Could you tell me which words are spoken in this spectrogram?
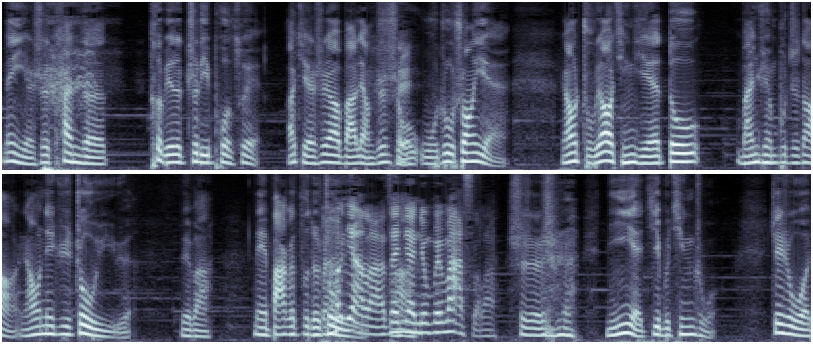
那也是看的。特别的支离破碎，而且是要把两只手捂住双眼，然后主要情节都完全不知道，然后那句咒语，对吧？那八个字的咒语，念了，再念就被骂死了。是是是，你也记不清楚。这是我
